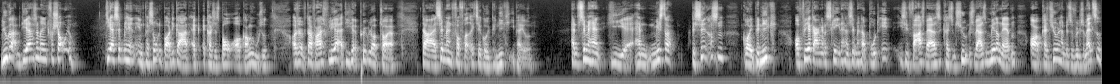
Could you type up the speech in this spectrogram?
Livgarden, de er der simpelthen ikke for sjov jo. De er simpelthen en personlig bodyguard af, af Christiansborg og kongehuset. Og der, der er faktisk flere af de her pøbeloptøjer, der simpelthen får Frederik til at gå i panik i perioden. Han simpelthen, he, han mister besindelsen, går i panik, og flere gange er der sket, at han simpelthen har brudt ind i sit fars værelse, Christian 7. værelse, midt om natten, og Christian 7. han bliver selvfølgelig som altid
